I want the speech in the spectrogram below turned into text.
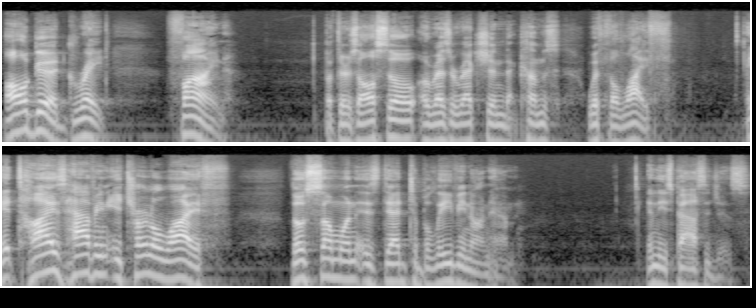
all good, great, fine. But there's also a resurrection that comes with the life. It ties having eternal life though someone is dead to believing on him in these passages.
